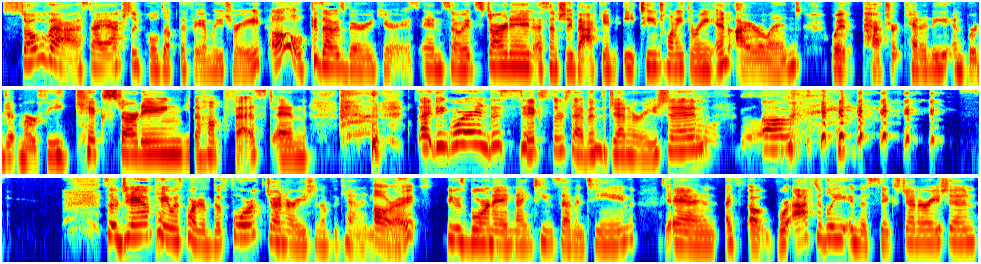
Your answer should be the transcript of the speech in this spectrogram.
so vast. I actually pulled up the family tree Oh. because I was very curious. And so it started essentially back in 1823 in Ireland with Patrick Kennedy and Bridget Murphy kickstarting the Hump Fest. And I think we're in the sixth or seventh generation. Um, so JFK was part of the fourth generation of the Kennedys. All right. He was born in 1917. Yeah. And I, oh, we're actively in the sixth generation,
